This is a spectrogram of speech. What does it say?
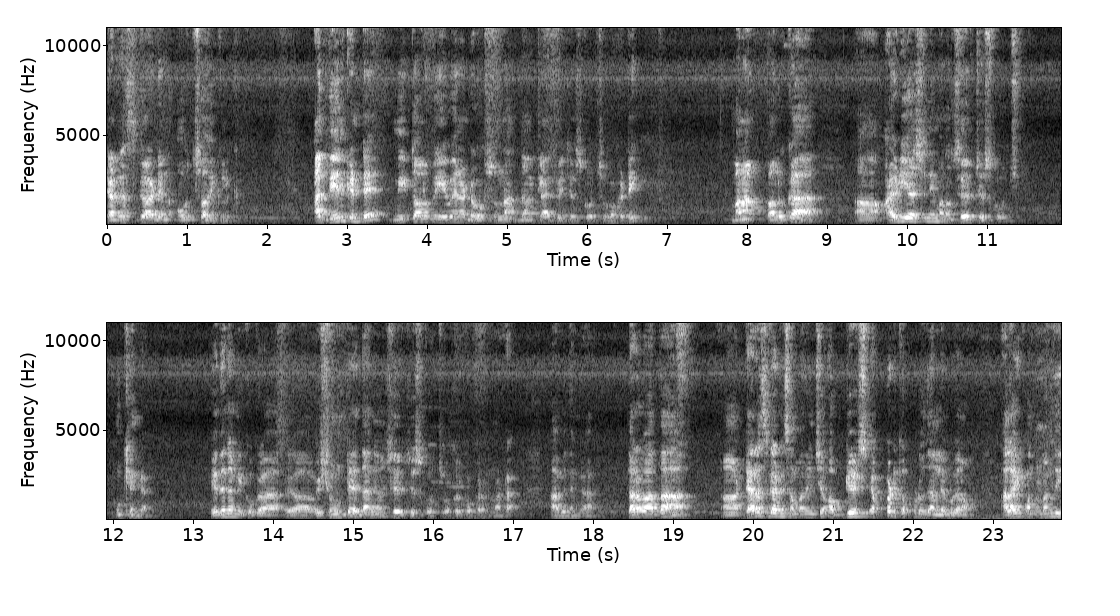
టెర్రస్ గార్డెన్ ఔత్సాహికులకి. అది దేనికంటే మీ తాలూకా ఏవైనా డౌట్స్ ఉన్నా దాన్ని క్లారిఫై చేసుకోవచ్చు. ఒకటి మన తాలూకా ఐడియాస్ని మనం షేర్ చేసుకోవచ్చు ముఖ్యంగా. ఏదైనా మీకు ఒక విషయం ఉంటే దాన్ని షేర్ చేసుకోవచ్చు ఒకరికొకరు అనమాట ఆ విధంగా. తర్వాత టెర్రస్ గార్డెన్కి సంబంధించి అప్డేట్స్ ఎప్పటికప్పుడు దానిలో ఇవ్వగలం. అలాగే కొంతమంది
